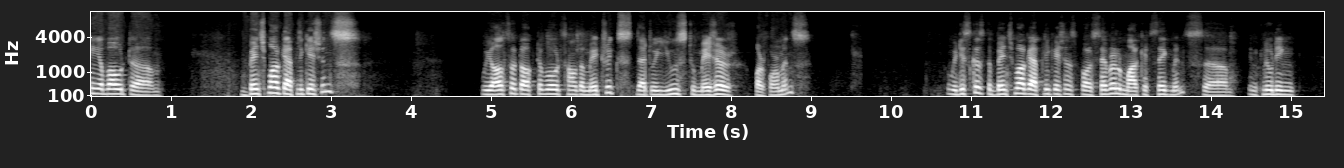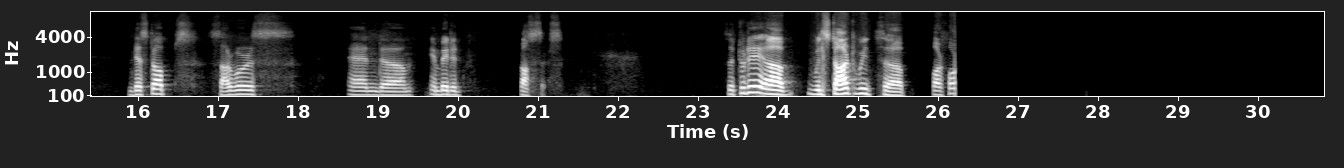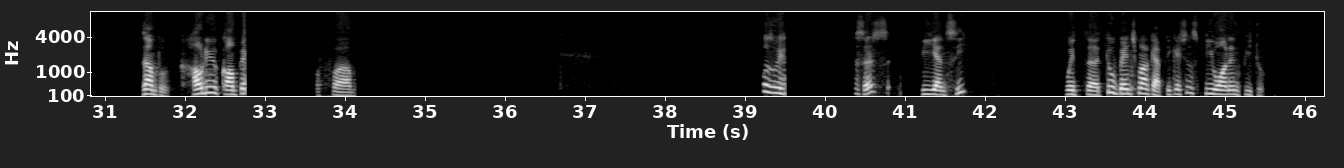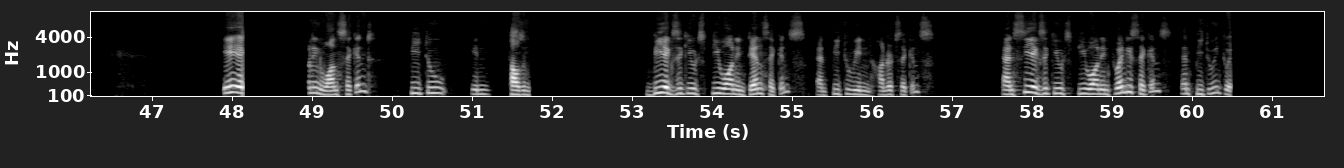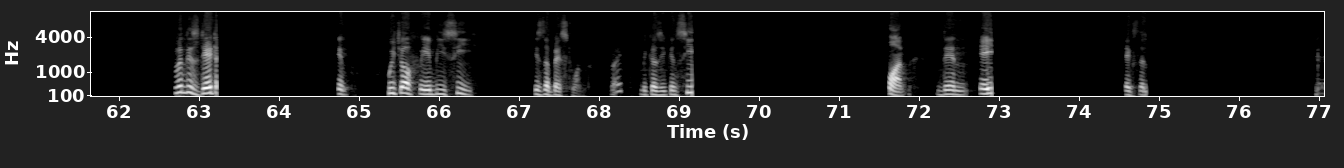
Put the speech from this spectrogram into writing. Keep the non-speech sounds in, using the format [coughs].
talking about um, benchmark applications. We also talked about some of the metrics that we use to measure performance. We discussed the benchmark applications for several market segments, uh, including desktops, servers, and um, embedded processors. So, today uh, we will start with uh, performance. Example, how do you compare of, uh, suppose we have processors B and C with uh, two benchmark applications P1 and P2. A in 1 second, P2 in 1000. B executes P1 in 10 seconds and P2 in 100 seconds and C executes P1 in 20 seconds and P2 in 20. Given this data, which of A, B, C is the best one, right? Because you can see one, then A takes the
